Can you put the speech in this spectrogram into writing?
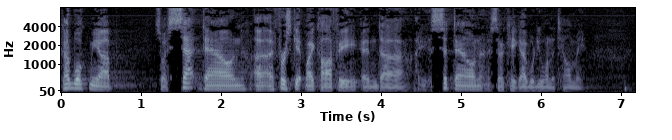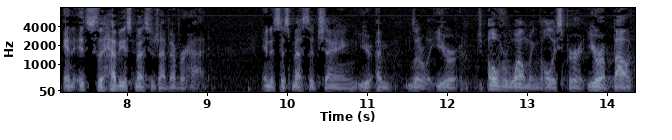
God woke me up. So I sat down. Uh, I first get my coffee. And uh, I sit down. And I said, okay, God, what do you want to tell me? And it's the heaviest message I've ever had. and it's this message saying, you're, I'm literally, you're overwhelming the Holy Spirit. You're about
